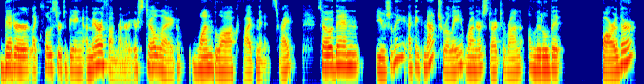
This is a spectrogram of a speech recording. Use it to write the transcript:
better like closer to being a marathon runner. You're still like one block 5 minutes, right? So then usually, I think naturally runners start to run a little bit farther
